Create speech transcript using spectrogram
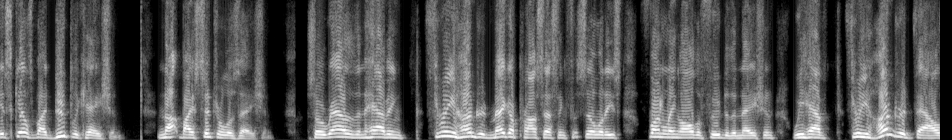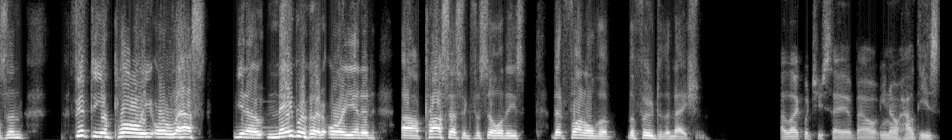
it scales by duplication not by centralization so rather than having 300 mega processing facilities funneling all the food to the nation, we have 300,000 50 employee or less, you know, neighborhood oriented uh, processing facilities that funnel the, the food to the nation. I like what you say about, you know, how these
